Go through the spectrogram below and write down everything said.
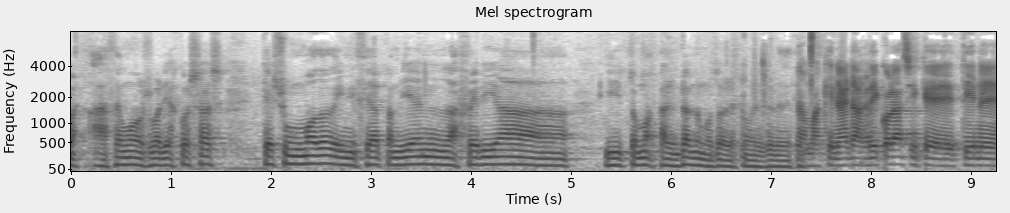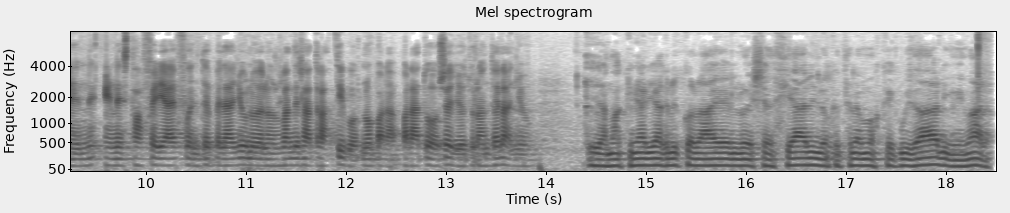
Bueno, hacemos varias cosas que es un modo de iniciar también la feria y toma, calentando motores, como se suele decir. La maquinaria agrícola sí que tiene en esta feria de Fuente Pelayo uno de los grandes atractivos ¿no? para, para todos ellos durante el año. La maquinaria agrícola es lo esencial y lo que tenemos que cuidar y mimar.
